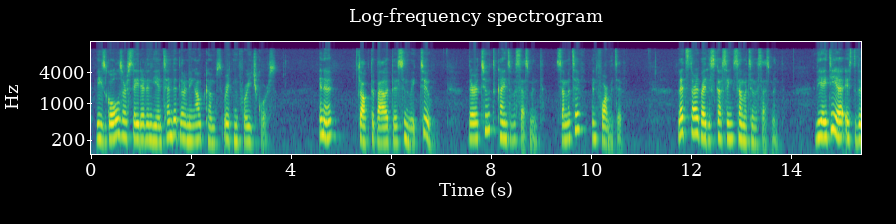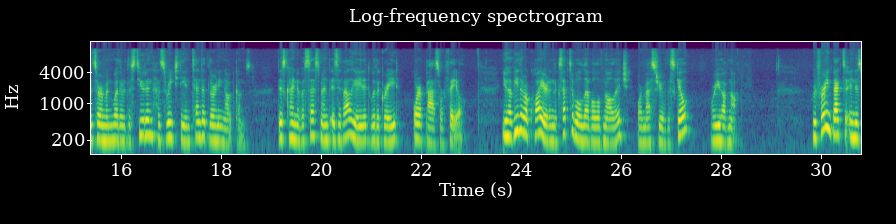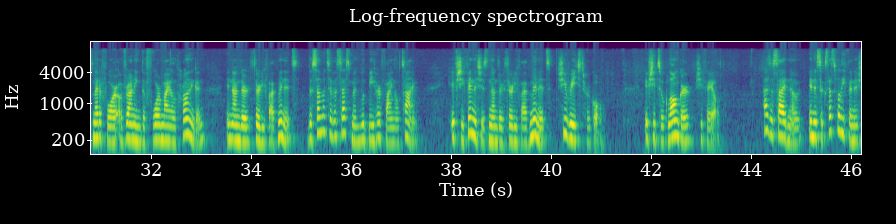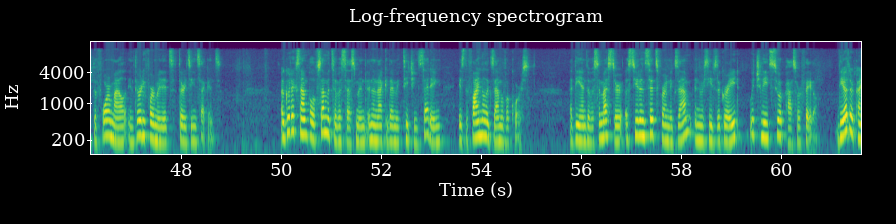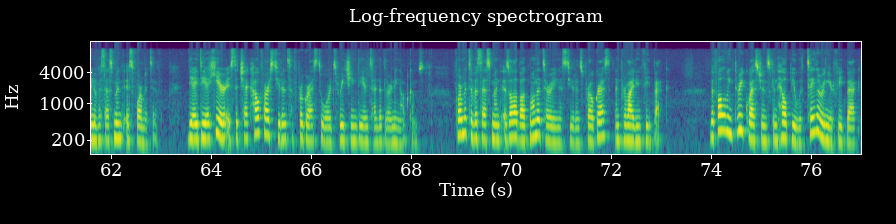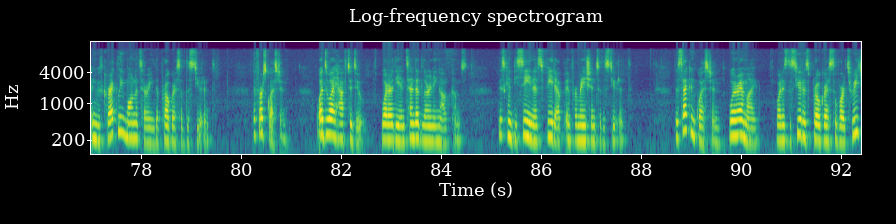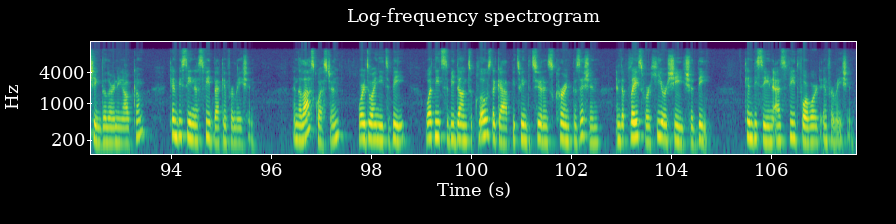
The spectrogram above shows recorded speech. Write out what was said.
These goals are stated in the intended learning outcomes written for each course. Inna, talked about this in week two. There are two kinds of assessment, summative and formative. Let's start by discussing summative assessment. The idea is to determine whether the student has reached the intended learning outcomes. This kind of assessment is evaluated with a grade or a pass or fail. You have either acquired an acceptable level of knowledge or mastery of the skill, or you have not. Referring back to Inna's metaphor of running the 4 mile of Groningen in under 35 minutes, the summative assessment would be her final time. If she finishes in under 35 minutes, she reached her goal. If she took longer, she failed. As a side note, Inna successfully finished the 4 mile in 34 minutes 13 seconds. A good example of summative assessment in an academic teaching setting is the final exam of a course. At the end of a semester, a student sits for an exam and receives a grade, which leads to a pass or fail. The other kind of assessment is formative. The idea here is to check how far students have progressed towards reaching the intended learning outcomes. Formative assessment is all about monitoring a student's progress and providing feedback. The following three questions can help you with tailoring your feedback and with correctly monitoring the progress of the student. The first question, what do I have to do? What are the intended learning outcomes? This can be seen as feed-up information to the student. The second question, where am I? What is the student's progress towards reaching the learning outcome? Can be seen as feedback information. And the last question, where do I need to be? What needs to be done to close the gap between the student's current position and the place where he or she should be? Can be seen as feed-forward information.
